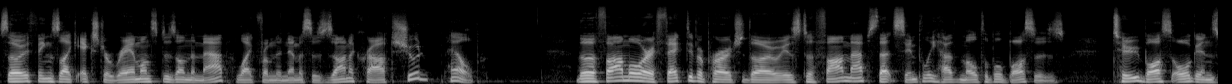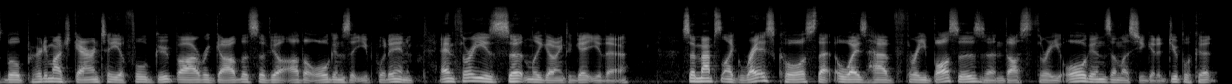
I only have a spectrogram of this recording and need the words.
so things like extra rare monsters on the map, like from the Nemesis Craft, should help. The far more effective approach, though, is to farm maps that simply have multiple bosses. Two boss organs will pretty much guarantee a full goop bar regardless of your other organs that you put in, and three is certainly going to get you there. So maps like Racecourse that always have three bosses and thus three organs, unless you get a duplicate,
